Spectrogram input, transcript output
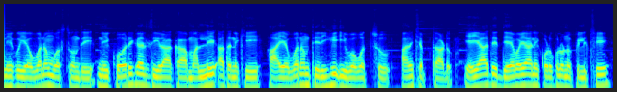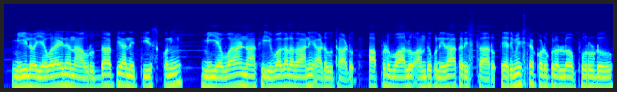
నీకు యవ్వనం వస్తుంది. నీ కోరికలు తీరాక మళ్ళీ అతనికి ఆ యవ్వనం తిరిగి ఇవ్వవచ్చు అని చెప్తాడు. యయాతి దేవయాని కొడుకులను పిలిచి మీలో ఎవరైనా నా వృద్ధాప్యాన్ని తీసుకుని మీ యవ్వనాన్ని నాకు ఇవ్వగలరా? అని అడుగుతాడు. అప్పుడు వాళ్ళు అందుకు నిరాకరిస్తారు. నిర్మిష్ట కొడుకులలో పురుడు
